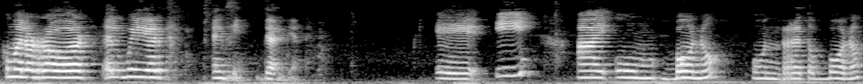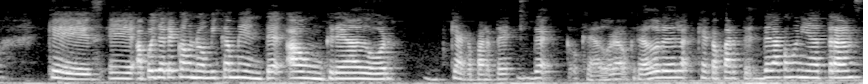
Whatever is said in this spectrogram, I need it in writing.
como el horror, el weird, en fin, ya entienden. Eh, y hay un bono, un reto bono, que es eh, apoyar económicamente a un creador que haga parte de, creadora o creadores la, que haga de la comunidad trans,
